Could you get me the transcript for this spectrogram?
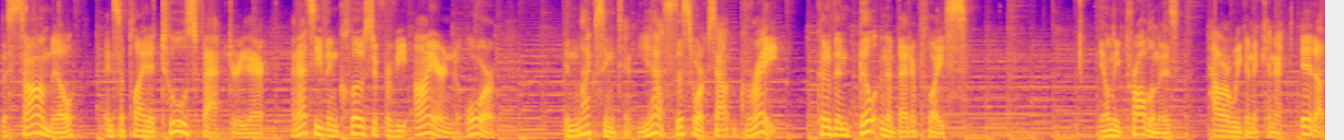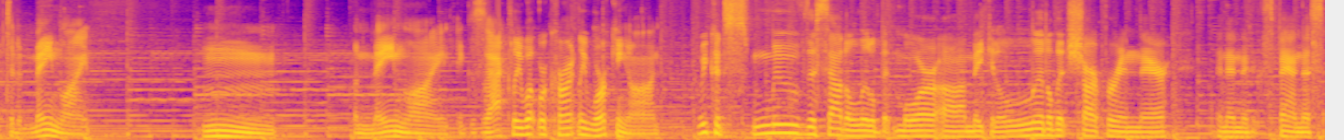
the sawmill and supply the tools factory there, and that's even closer for the iron ore in Lexington. Yes, this works out great. Could have been built in a better place. The only problem is, how are we going to connect it up to the main line? Hmm, the main line, exactly what we're currently working on. We could smooth this out a little bit more, uh, make it a little bit sharper in there. And then expand this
